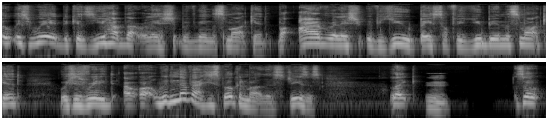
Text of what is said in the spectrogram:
it's weird because you have that relationship with being the smart kid, but I have a relationship with you based off of you being the smart kid, which is really uh, uh we've never actually spoken about this. Jesus, like, mm. so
